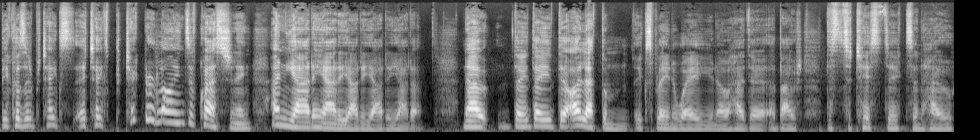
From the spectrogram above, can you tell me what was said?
because it takes it takes particular lines of questioning and yada yada yada yada yada. Now, they, they, they, I let them explain away, you know, how the about the statistics and how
